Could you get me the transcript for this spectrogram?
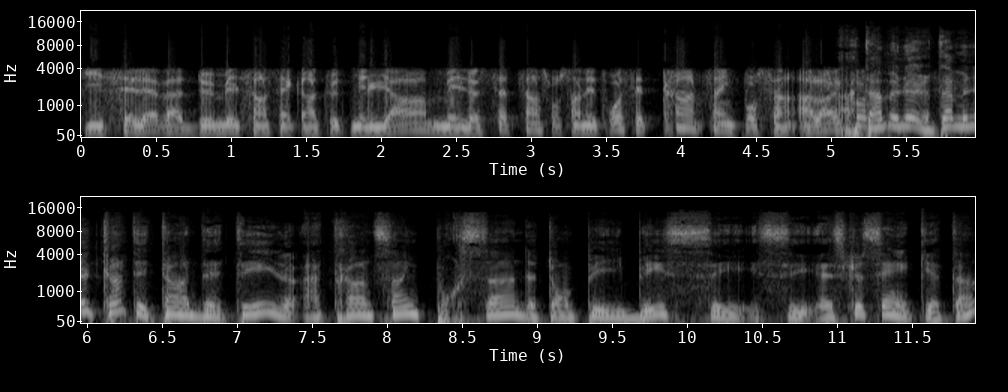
qui s'élève à 2158 milliards, mais le 763, c'est 35 Alors, attends une minute, attends une minute. Quand tu es endetté à 35% de ton PIB, c'est, c'est, est-ce que c'est inquiétant?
